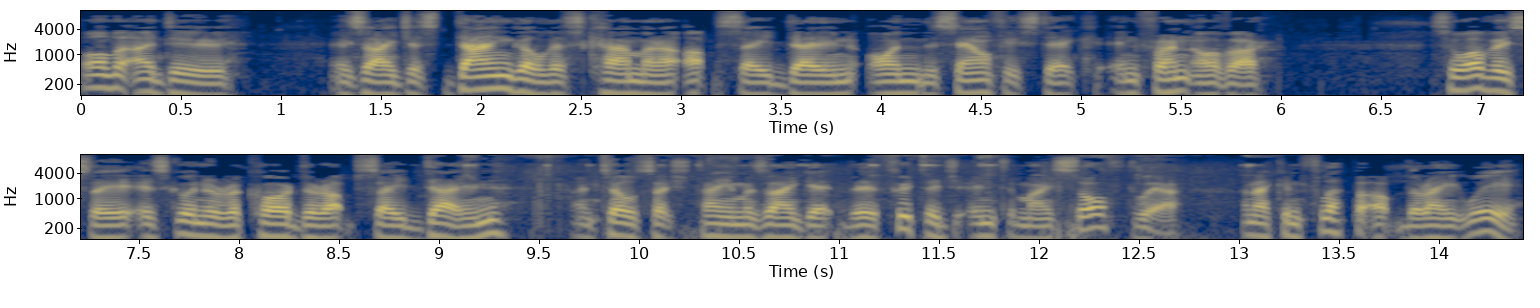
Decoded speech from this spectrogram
All that I do is I just dangle this camera upside down on the selfie stick in front of her. So obviously it's going to record her upside down until such time as I get the footage into my software and I can flip it up the right way.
